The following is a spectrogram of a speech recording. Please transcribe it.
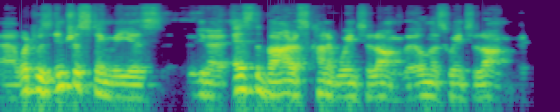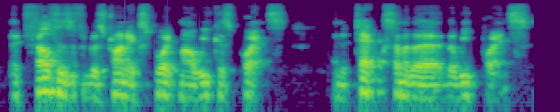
Uh, what was interesting me is, you know, as the virus kind of went along, the illness went along, it, it felt as if it was trying to exploit my weakest points and attack some of the, the weak points.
